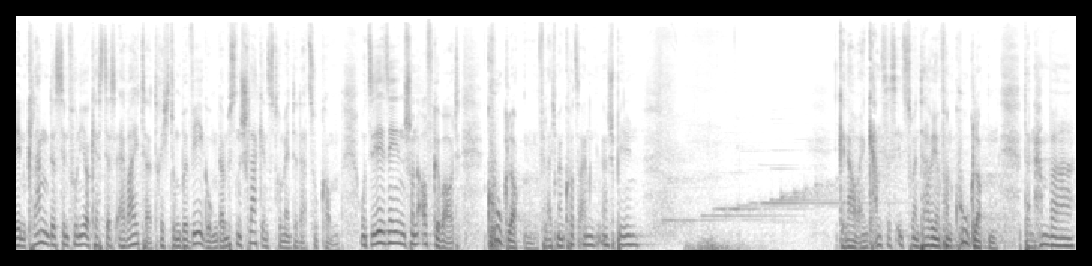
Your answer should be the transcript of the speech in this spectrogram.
den Klang des Sinfonieorchesters erweitert Richtung Bewegung, da müssen Schlaginstrumente dazu kommen. Und Sie sehen schon aufgebaut. Kuhglocken, vielleicht mal kurz anspielen. Genau, ein ganzes Instrumentarium von Kuhglocken. Dann haben wir,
